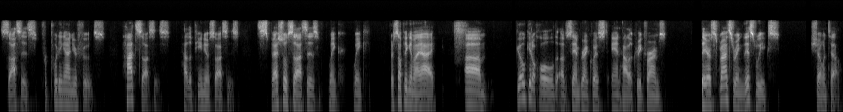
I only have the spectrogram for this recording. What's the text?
sauces for putting on your foods, hot sauces, jalapeno sauces, special sauces, wink, wink. There's something in my eye. Um, go get a hold of Sam Grenquist and Hollow Creek Farms. They are sponsoring this week's Show and Tell.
